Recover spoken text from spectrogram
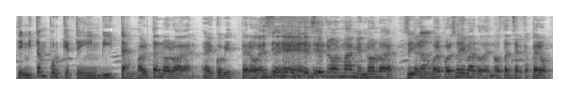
Te invitan porque te invitan. Ahorita no lo hagan, hay COVID. Pero este, sí, no mames, no lo hagan. Sí, pero no. por, por eso iba lo de no estar cerca. Pero,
